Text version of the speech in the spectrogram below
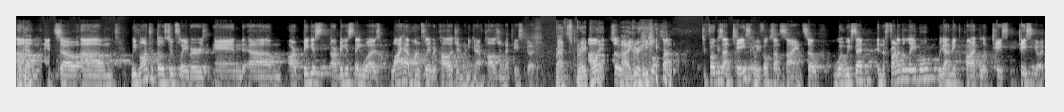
okay. Um, and so um, we launched with those two flavors, and um, our biggest our biggest thing was why have unflavored collagen when you can have collagen that tastes good. Right? That's a great point. Um, so I agree. We focus on, to focus on taste and we focus on science. So what we said in the front of the label, we got to make the product look taste taste good.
